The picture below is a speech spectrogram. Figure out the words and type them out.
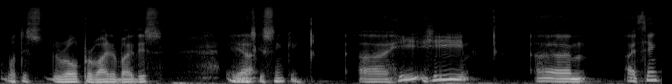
what is the role provided by this? Yeah. thinking. Uh, he he um, I think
